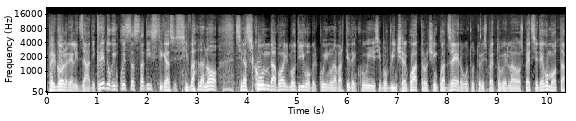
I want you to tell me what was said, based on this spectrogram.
per gol realizzati. Credo che in questa statistica si vada, no, si nasconda poi il motivo per cui in una partita in cui si può vincere 4-5-0, con tutto rispetto per lo Spezia di Diago Motta,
